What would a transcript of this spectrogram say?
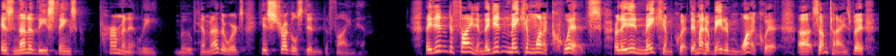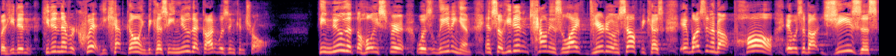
is none of these things permanently moved him. In other words, his struggles didn't define him. They didn't define him. They didn't make him want to quit, or they didn't make him quit. They might have made him want to quit uh, sometimes, but, but he, didn't, he didn't ever quit. He kept going because he knew that God was in control. He knew that the Holy Spirit was leading him. And so he didn't count his life dear to himself because it wasn't about Paul. It was about Jesus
